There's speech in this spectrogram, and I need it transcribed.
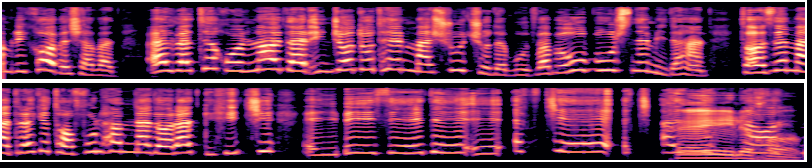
آمریکا بشود. البته قلنا در اینجا دو ترم مشروط شده بود و به او بورس نمی‌دهند تازه مدرک تافول هم ندارد که هیچی. ای ب ز د ای اف جی اچ خیلی خوب.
